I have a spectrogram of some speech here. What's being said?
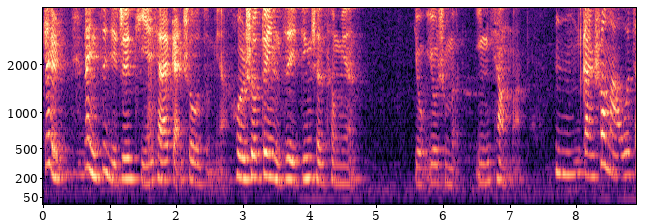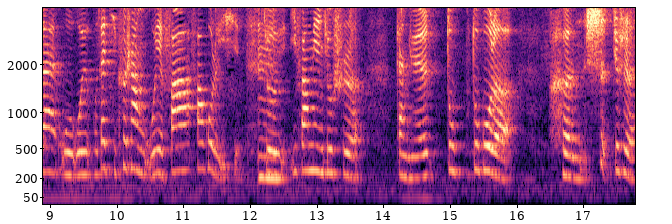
那那你自己这体验下来感受怎么样？或者说对你自己精神层面有有什么影响吗？嗯，感受嘛，我在我我我在极客上我也发发过了一些，就一方面就是感觉度度过了很是就是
